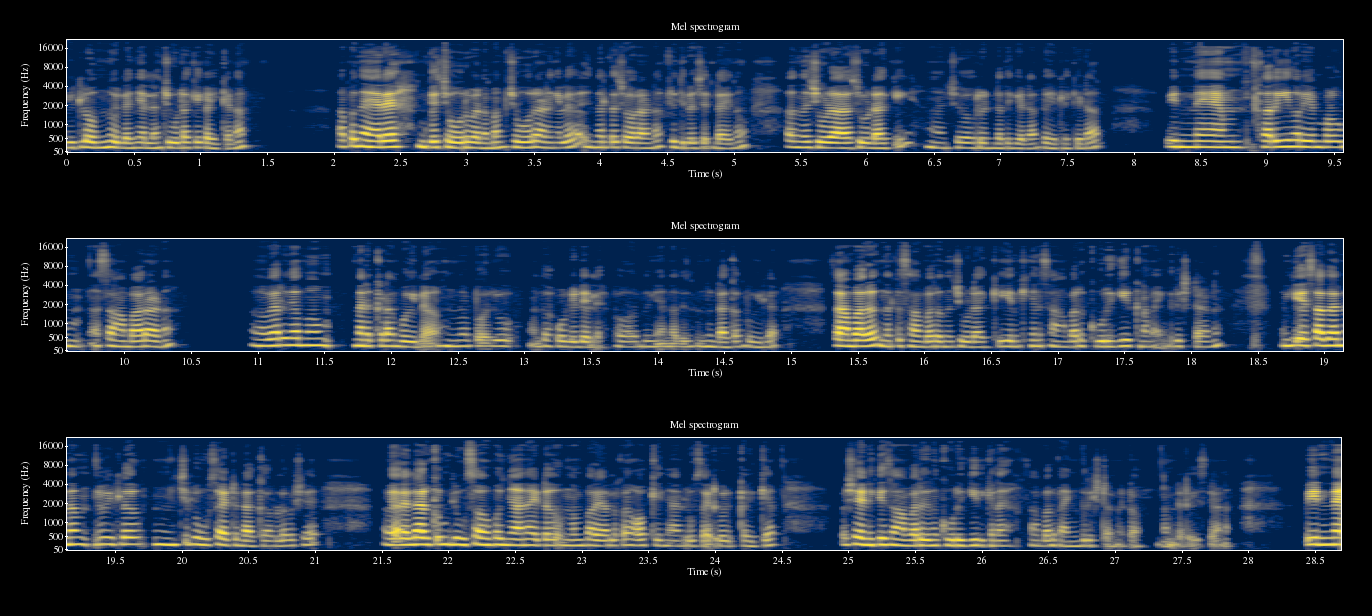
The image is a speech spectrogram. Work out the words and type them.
വീട്ടിലൊന്നുമില്ല ഞാൻ എല്ലാം ചൂടാക്കി കഴിക്കണം. അപ്പോൾ നേരെ നമുക്ക് ചോറ് വേണം. അപ്പം ചോറാണെങ്കിൽ ഇന്നലത്തെ ചോറാണ് ഫ്രിഡ്ജിൽ വെച്ചിട്ടുണ്ടായിരുന്നു. അതൊന്ന് ചൂടാ ചൂടാക്കി ചോറ് ചോറിന്റെ ഇടാം പ്ലേറ്റിലേക്ക് ഇടാം. പിന്നെ കറി എന്ന് പറയുമ്പോഴും സാമ്പാറാണ്. വേറെ ഞാനൊന്നും മെനക്കെടാൻ പോയില്ല. ഒന്നിപ്പോൾ ഒരു എന്താ ഹോളിഡേ അല്ലേ? അപ്പോൾ അത് ഞാൻ അതൊന്നും ഉണ്ടാക്കാൻ പോയില്ല. സാമ്പാർ ഇന്നത്തെ സാമ്പാർ ഒന്ന് ചൂടാക്കി എനിക്കിങ്ങനെ സാമ്പാർ കുറുകിയിരിക്കണം ഭയങ്കര ഇഷ്ടമാണ് എനിക്ക് സാധാരണ വീട്ടിൽ ഇച്ചിരി ലൂസായിട്ട് ഉണ്ടാക്കാറുള്ളൂ. പക്ഷേ വേറെ എല്ലാവർക്കും ലൂസാകുമ്പോൾ ഞാനായിട്ട് ഒന്നും പറയാറില്ല. അപ്പോൾ ഓക്കെ ഞാൻ ലൂസായിട്ട് കഴിക്കാം. പക്ഷേ എനിക്ക് സാമ്പാർ ഇങ്ങനെ കുറുകിയിരിക്കണ സാമ്പാർ ഭയങ്കര ഇഷ്ടമാണ് കേട്ടോ. നല്ല ടേസ്റ്റാണ്. പിന്നെ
